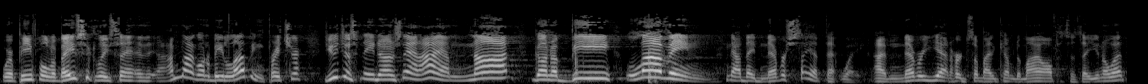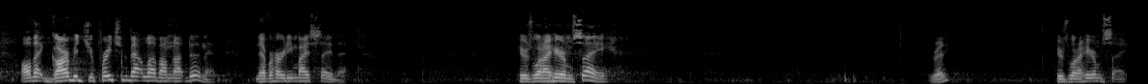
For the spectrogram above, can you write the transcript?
where people are basically saying, I'm not going to be loving, preacher. You just need to understand, I am not going to be loving. Now, they'd never say it that way. I've never yet heard somebody come to my office and say, you know what? All that garbage you're preaching about love, I'm not doing that. Never heard anybody say that. Here's what I hear them say. You ready? Here's what I hear them say.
